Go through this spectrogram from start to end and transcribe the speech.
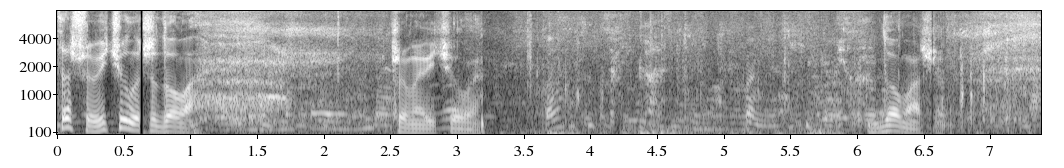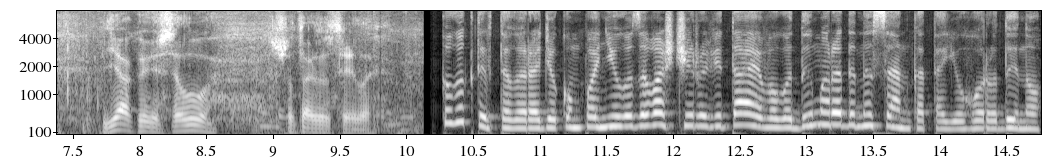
Та що, відчули, що вдома? Що ми відчули? Вдома що. Дякую селу, що так зустріли. Колектив телерадіокомпанії Лозова щиро вітає Володимира Денисенка та його родину.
